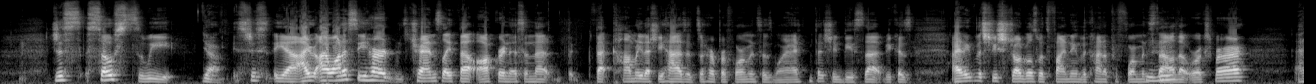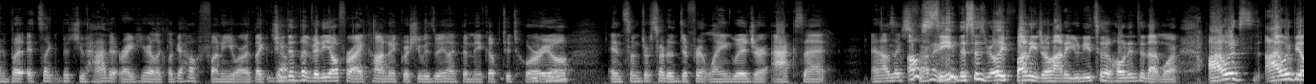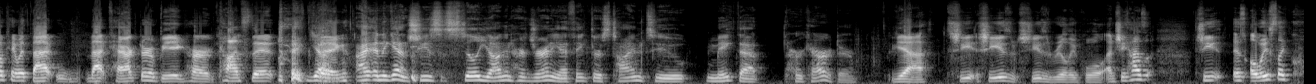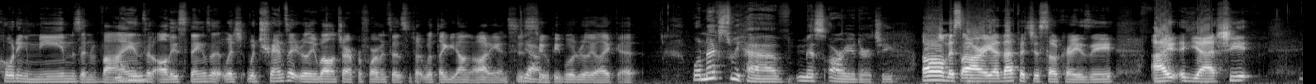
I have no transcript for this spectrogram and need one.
just so sweet. Yeah. It's just yeah, I, I want to see her translate that awkwardness and that that comedy that she has into her performances more. And I think that she'd be set because I think that she struggles with finding the kind of performance Mm-hmm. style that works for her. And but it's like, bitch, you have it right here. Like, look at how funny you are. Like, she Yeah. did the video for Iconic where she was doing like the makeup tutorial Mm-hmm. in some sort of different language or accent. And I was like, was oh, funny. see, this is really funny, Johanna. You need to hone into that more. I would, I would be okay with that, that character being her constant like, Yeah. thing. I, and again, she's still young in her journey. I think there's time to make that her character. Yeah, she she's she's really cool, and she has she is always like quoting memes and vines Mm-hmm. and all these things that which would translate really well into our performances with, with like young audiences Yeah. too. People would really like it. Well, next we have Miss Aria Derci. Oh, Miss Aria, that bitch is so crazy. I yeah, she,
